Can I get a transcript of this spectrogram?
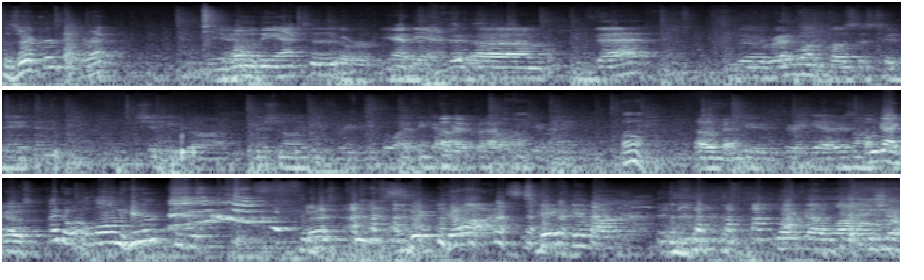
berserker, correct? The one with the axes, or had the axes? Um, that, the red one closest to Nathan should be gone. There should only be three people. I think I might have put out one too many. Oh. Okay. Two, three, yeah, there's only. One guy goes, I don't belong here. The gods take him up like Elijah.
